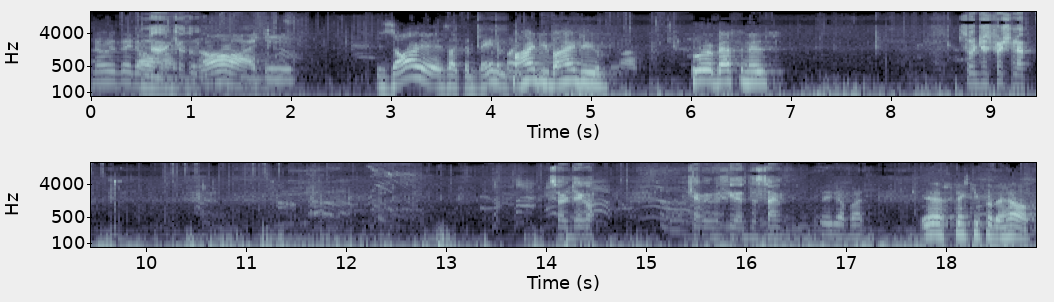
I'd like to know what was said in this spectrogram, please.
No, they Oh don't. Nah, my god, dude. Zarya is like the bane of my. Behind you, behind you. Whoever Bastion is. Soldiers pushing up. Sorry, Jago. Can't be with you at this time. There you go, bud. Yes, thank you for the help.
